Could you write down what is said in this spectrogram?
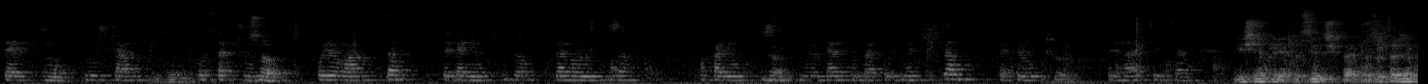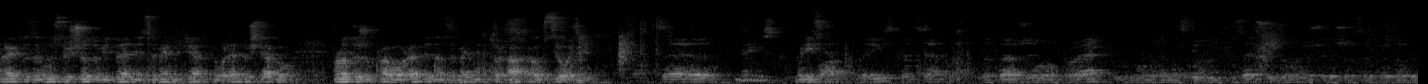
Стець, Лущан, Остапчук, Польова, Циканюк, Загоруйко, Пахалюк, Дрозденко, за. Кузьмич, Петрук, 13 за. Рішення прийнято. Слідуюче питання. Про затвердження проекту землеустрою щодо відведення земельних ділянки в оренду шляхом продажу права оренди на земельних торгах аукціоні. Це Берізка. Берізка, це затверджуємо проект, ми вже на слідуючу сесію, думаю, що якщо це буде добре,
